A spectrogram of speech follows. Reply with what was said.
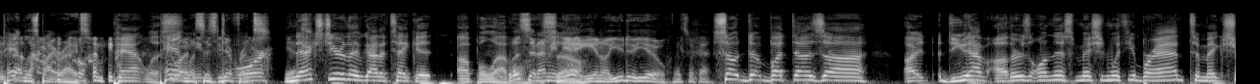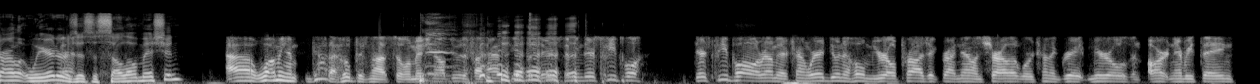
Is Pantless bike rides. I need to- Pantless. Do I need Pantless is different. Yes. Next year they've got to take it up a level. Listen, I mean, So- hey, you know, you do you. That's okay. So, but does uh, uh, do you have others on this mission with you, Brad, to make Charlotte weird, or is this a solo mission? Uh, well, I mean, God, I hope it's not a solo mission. I'll do it if I have to. There's, I mean, there's people, there's people all around me that are trying. We're doing a whole mural project right now in Charlotte. We're trying to create murals and art and everything.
